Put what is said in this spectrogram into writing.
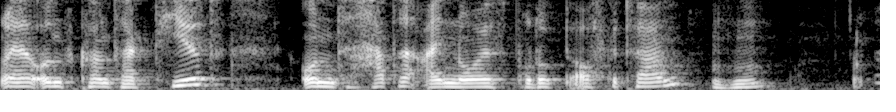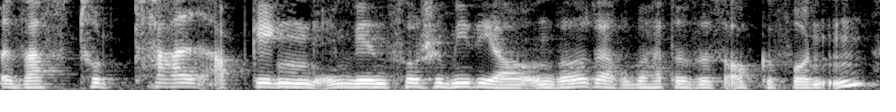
äh, uns kontaktiert und hatte ein neues Produkt aufgetan. Was total abging irgendwie in Social Media und so. Darüber hatte sie es auch gefunden.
